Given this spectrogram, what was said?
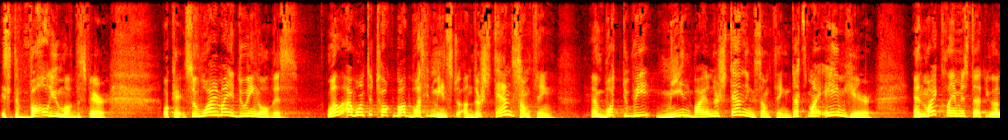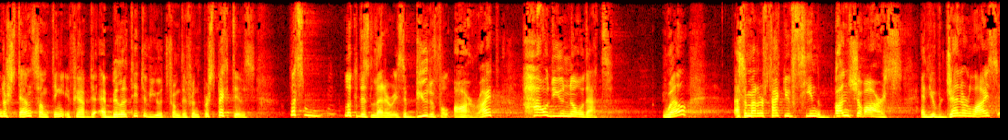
it's the volume of the sphere. Okay, so why am I doing all this? Well, I want to talk about what it means to understand something. And what do we mean by understanding something? That's my aim here. And my claim is that you understand something if you have the ability to view it from different perspectives. Let's look at this letter. It's a beautiful R, right? How do you know that? Well, as a matter of fact, you've seen a bunch of R's and you've generalized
